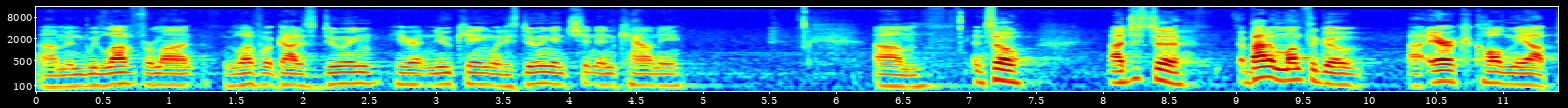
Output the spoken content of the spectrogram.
Um, and we love Vermont. We love what God is doing here at New King, what He's doing in Chittenden County. Um, and so, uh, just about a month ago, uh, Eric called me up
